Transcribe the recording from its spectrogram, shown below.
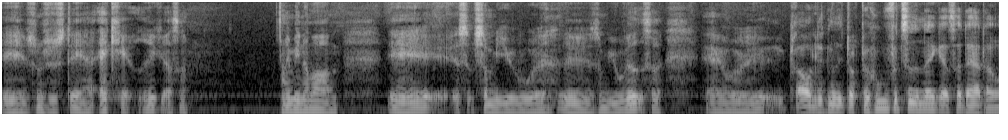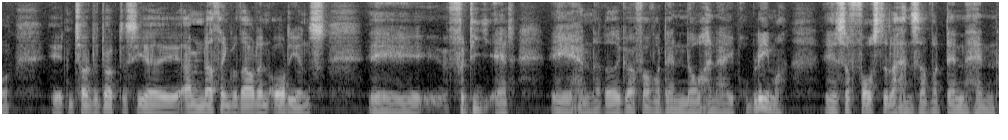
øh, hvis man synes, det er akavet. Ikke? Altså, jeg minder mig om, øh, Øh, som, som, I jo, øh, som I jo ved, så er jo øh, gravet lidt ned i Dr. Who for tiden, ikke? Altså der er der jo, øh, den 12. doktor siger, øh, I'm nothing without an audience, øh, fordi at øh, han redegør for, hvordan når han er i problemer, øh, så forestiller han sig, hvordan han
